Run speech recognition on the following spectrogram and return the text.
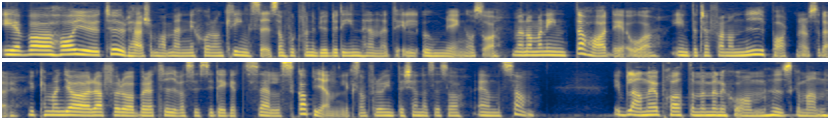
Eva har ju tur här som har människor omkring sig som fortfarande bjuder in henne till umgänge och så. Men om man inte har det och inte träffar någon ny partner och sådär, hur kan man göra för att börja trivas i sitt eget sällskap igen, liksom, för att inte känna sig så ensam? Ibland när jag pratar med människor om hur ska man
